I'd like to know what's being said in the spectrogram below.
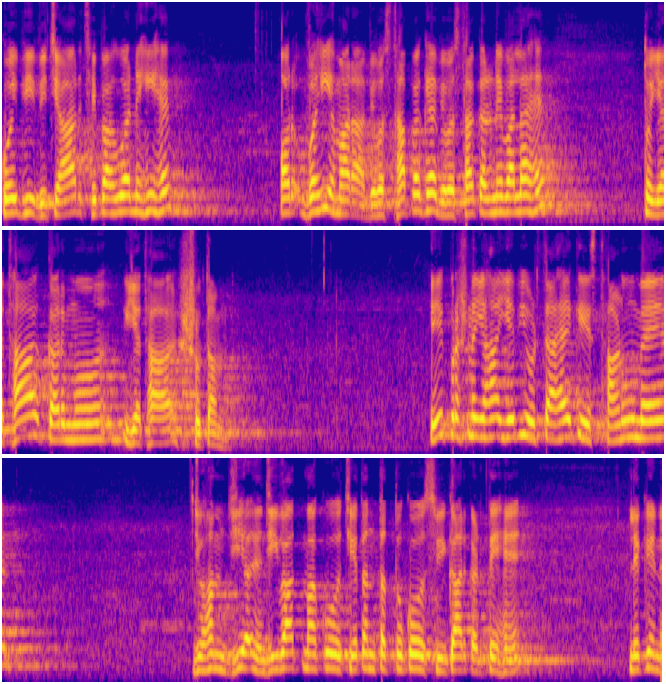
कोई भी विचार छिपा हुआ नहीं है, और वही हमारा व्यवस्थापक है, व्यवस्था करने वाला है। तो यथा कर्म यथा श्रुतम। एक प्रश्न यहाँ यह भी उठता है कि स्थाणु में जो हम जीवात्मा को, चेतन तत्व को स्वीकार करते हैं लेकिन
